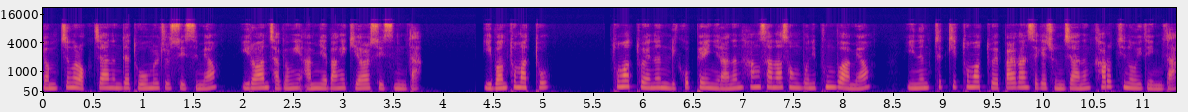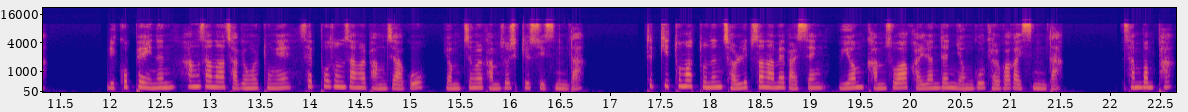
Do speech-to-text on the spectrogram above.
염증을 억제하는 데 도움을 줄 수 있으며 이러한 작용이 암 예방에 기여할 수 있습니다. 2번 토마토. 토마토에는 리코페인이라는 항산화 성분이 풍부하며 이는 특히 토마토의 빨간색에 존재하는 카로티노이드입니다. 리코페인은 항산화 작용을 통해 세포 손상을 방지하고 염증을 감소시킬 수 있습니다. 특히 토마토는 전립선암의 발생 위험 감소와 관련된 연구 결과가 있습니다. 3번 파.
